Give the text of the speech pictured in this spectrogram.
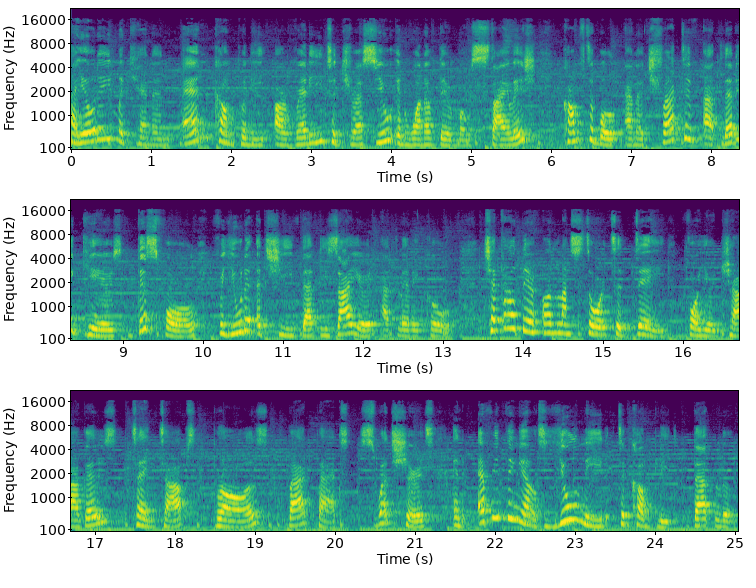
Kayode McKinnon and Company are ready to dress you in one of their most stylish, comfortable, and attractive athletic gears this fall for you to achieve that desired athletic goal. Check out their online store today for your joggers, tank tops, bras, backpacks, sweatshirts, and everything else you'll need to complete that look.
